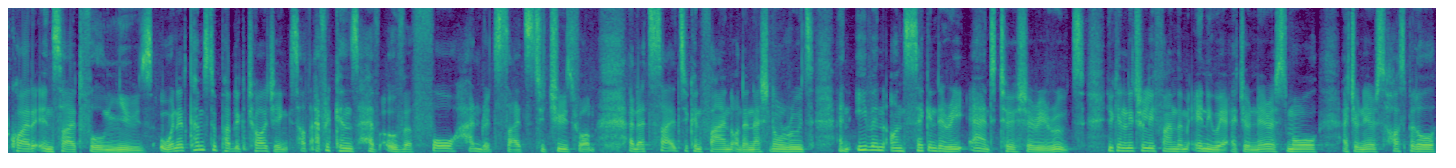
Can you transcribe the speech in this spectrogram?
quite insightful news. When it comes to public charging, South Africans have over 400 sites to choose from. And that's sites you can find on the national routes and even on secondary and tertiary routes. You can literally find them anywhere at your nearest mall, at your nearest hospital,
